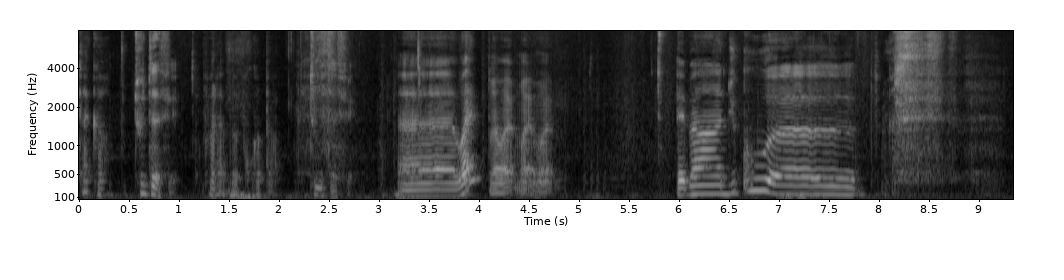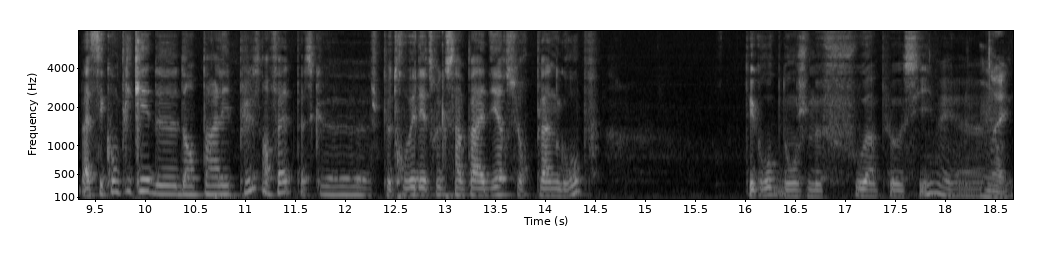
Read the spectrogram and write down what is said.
D'accord. Tout à fait. Voilà, bah pourquoi pas. Tout à fait. Euh, ouais, ouais, ouais, ouais, ouais. Et ben, du coup, euh, bah, c'est compliqué d'en parler plus en fait, parce que je peux trouver des trucs sympas à dire sur plein de groupes. Des groupes dont je me fous un peu aussi, mais. Euh... Ouais.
